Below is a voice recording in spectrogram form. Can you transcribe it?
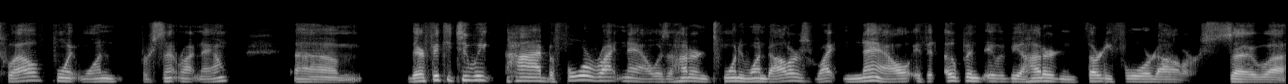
12.1% right now. Um, their 52 week high before right now was $121. Right now, if it opened, it would be $134. So uh,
